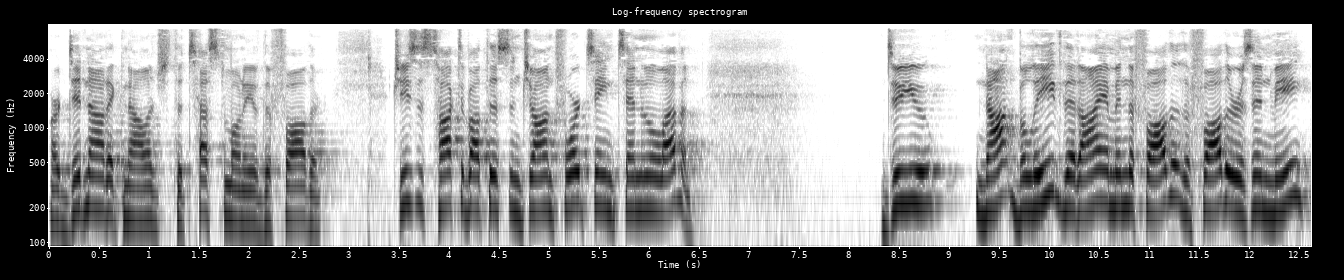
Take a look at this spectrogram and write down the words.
or did not acknowledge the testimony of the Father. Jesus talked about this in John 14, 10 and 11. Do you not believe that I am in the Father, the Father is in me?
